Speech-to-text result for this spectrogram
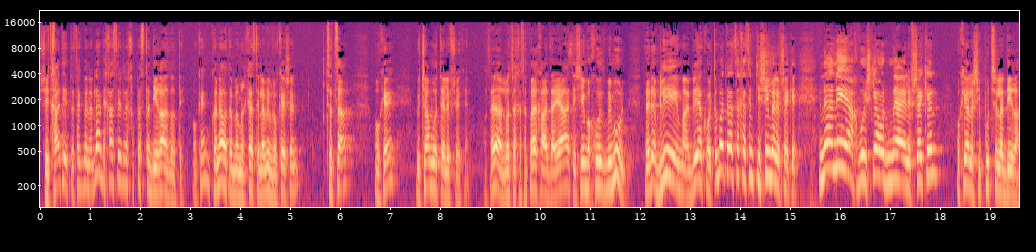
כשהתחלתי להתעסק בנדל"ן, נכנסתי לחפש את הדירה הזאת, אוקיי? הוא קנה אותה במרכז תל אביב, לוקיישן, פצצה, אוקיי? ב-900 אלף שקל. בסדר, אני לא צריך לספר לך, אז היה 90 אחוז מימון. בסדר, בלי EMI, בלי הכל. זאת אומרת, היה צריך לשים 90 אלף שקל. נניח, והוא השקיע עוד 100 אלף שקל, אוקיי, על השיפוץ של הדירה.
